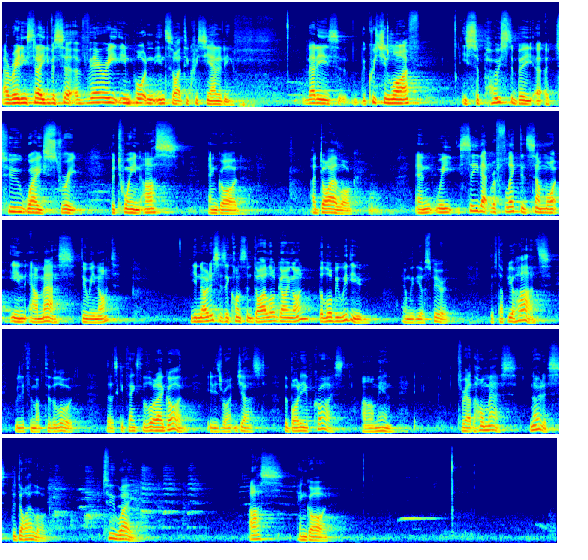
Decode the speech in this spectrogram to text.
Our readings today give us a, a very important insight to Christianity. That is, the Christian life is supposed to be a, a two way street between us and God, a dialogue. And we see that reflected somewhat in our Mass, do we not? You notice there's a constant dialogue going on. The Lord be with you and with your spirit. Lift up your hearts. We lift them up to the Lord. Let us give thanks to the Lord our God. It is right and just. The body of Christ. Amen. Throughout the whole Mass, notice the dialogue. Two way. Us and God.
